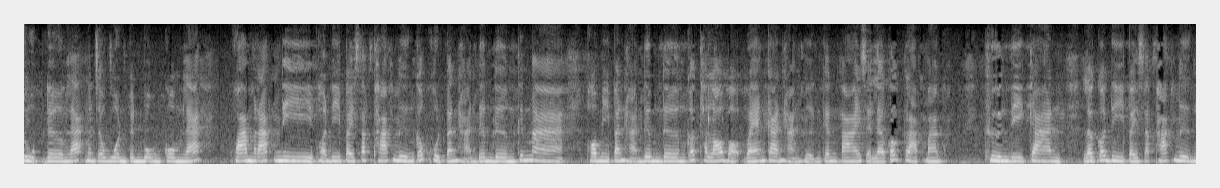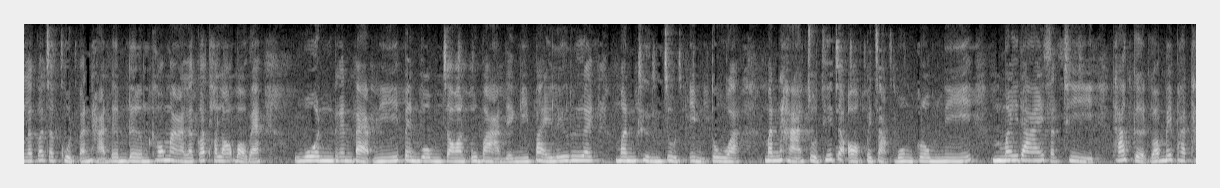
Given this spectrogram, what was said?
ลูปเดิมแล้วมันจะวนเป็นวงกลมแล้ว ความรักดี พอดีไปสักพักหนึ่งก็ขุดปัญหาเดิมๆขึ้นมา พอมีปัญหาเดิมๆก็ทะเลาะเบาแว้งการห่างเหินกันไป เสร็จแล้วก็กลับมาคืนดีกัน แล้วก็ดีไปสักพักหนึ่งแล้วก็จะขุดปัญหาเดิมๆเข้ามาแล้วก็ทะเลาะเบาแว้งวนกันแบบนี้เป็นวงจรอุบาทอย่างนี้ไปเรื่อยๆ มันถึงจุดอิ่มตัว มันหาจุดที่จะออกไปจากวงกลมนี้ไม่ได้สักทีถ้าเกิดว่าไม่พัฒ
